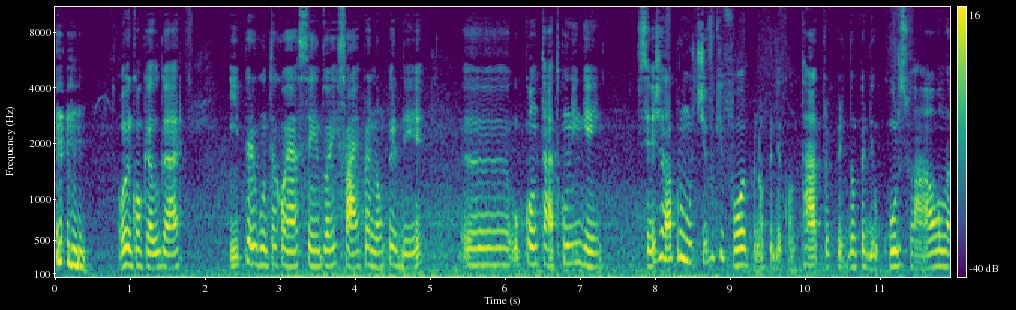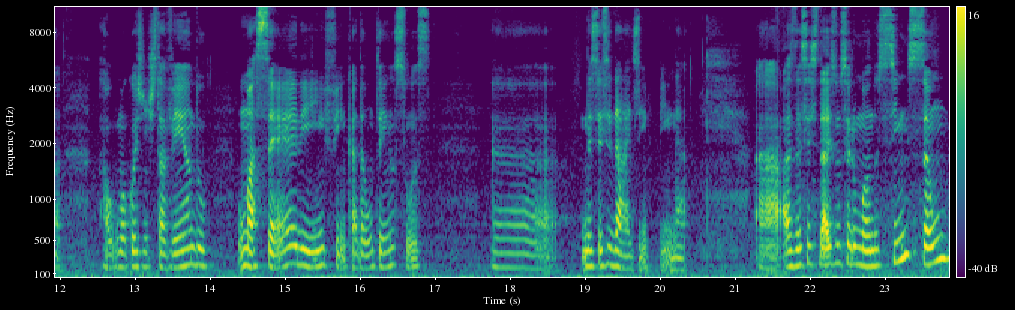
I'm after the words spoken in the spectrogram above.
ou em qualquer lugar e pergunta qual é a senha do Wi-Fi para não perder uh, o contato com ninguém. Seja lá por um motivo que for, para não perder contato, para não perder o curso, a aula, alguma coisa a gente está vendo, uma série, enfim, cada um tem as suas uh, necessidades, enfim, né? Uh, as necessidades do ser humano, sim, são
